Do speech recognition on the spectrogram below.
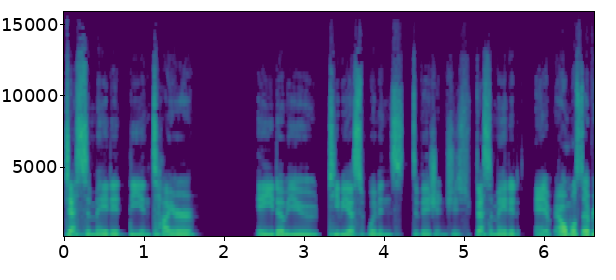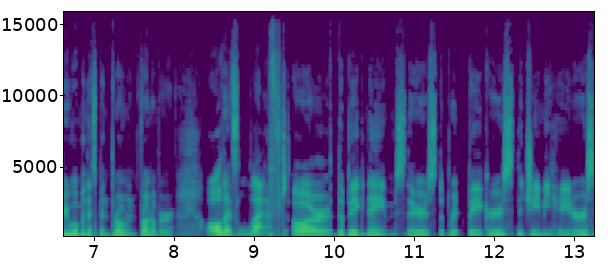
decimated the entire AEW TBS women's division. She's decimated almost every woman that's been thrown in front of her. All that's left are the big names. There's the Britt Bakers, the Jamie Hayters.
